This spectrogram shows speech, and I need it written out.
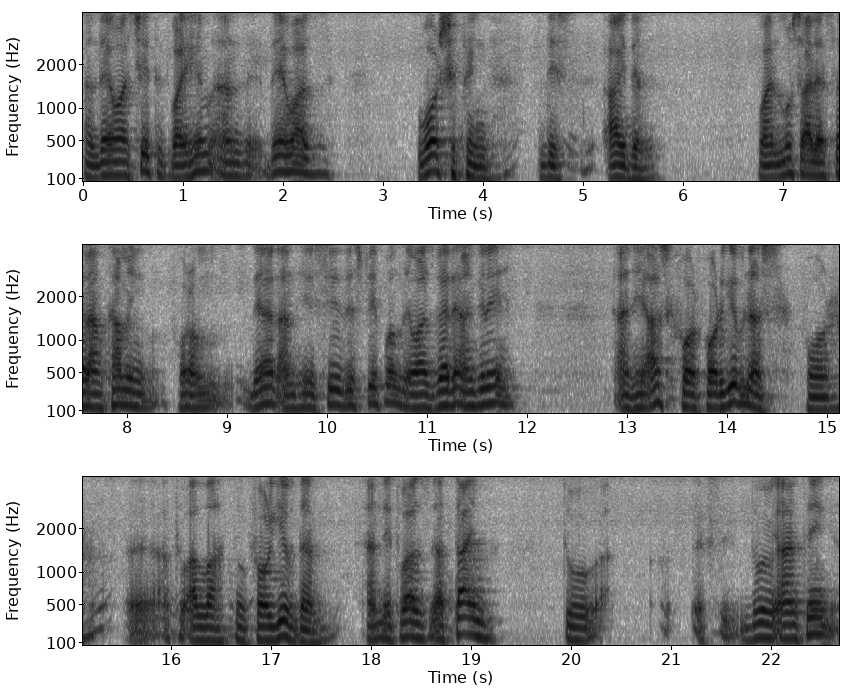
and they were cheated by him, and they was worshipping this idol. When Musa alayhi coming from there and he see these people, he was very angry, and he asked for forgiveness for uh, to Allah to forgive them. And it was a time to if do anything,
